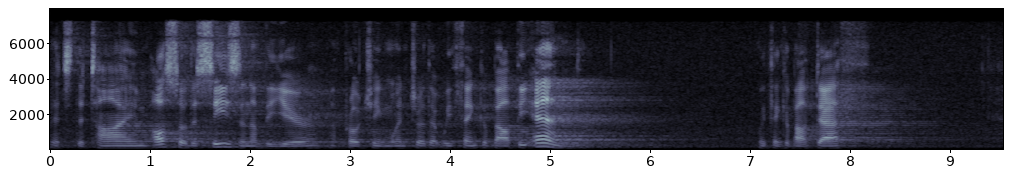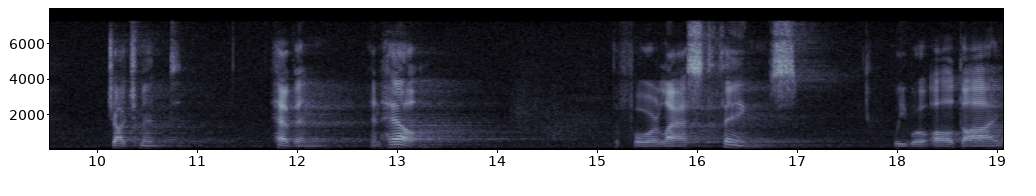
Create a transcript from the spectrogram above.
it's the time, also the season of the year, approaching winter, that we think about the end. We think about death, judgment, heaven, and hell. The four last things. We will all die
